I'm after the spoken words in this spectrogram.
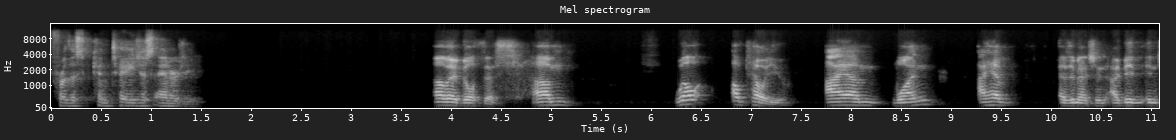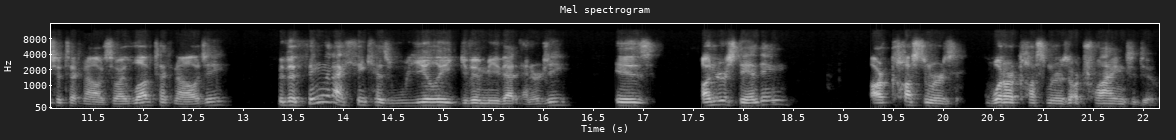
for this contagious energy? How I built this? Um, well, I'll tell you. I am one, I have, as I mentioned, I've been into technology. So I love technology. But the thing that I think has really given me that energy is understanding our customers, what our customers are trying to do.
